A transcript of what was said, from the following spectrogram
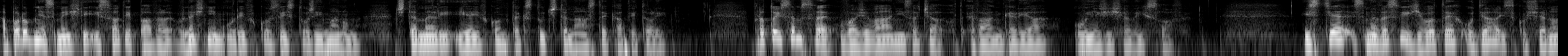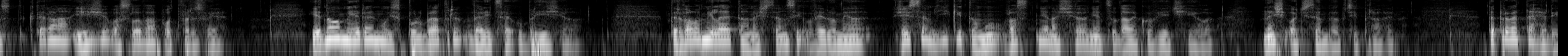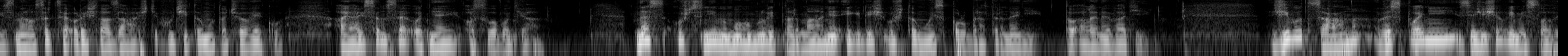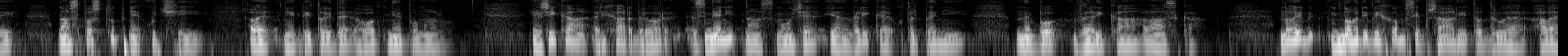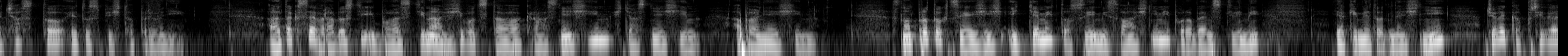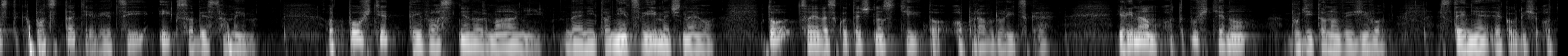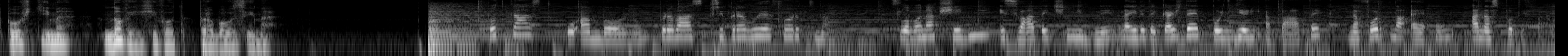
A podobně smýšlí i svatý Pavel v dnešním úryvku z listu Římanům, čteme-li jej v kontextu 14. kapitoly. Proto jsem své uvažování začal od Evangelia u Ježíšových slov. Jistě jsme ve svých životech udělali zkušenost, která Ježíšova slova potvrzuje. Jednou mi jeden můj spolubratr velice ublížil. Trvalo mi léta, než jsem si uvědomil, že jsem díky tomu vlastně našel něco daleko většího, než oč jsem byl připraven. Teprve tehdy z mého srdce odešla zášť vůči tomuto člověku a já jsem se od něj osvobodil. Dnes už s ním mohu mluvit normálně, i když už to můj spolubratr není. To ale nevadí. Život sám ve spojení s Ježíšovými slovy nás postupně učí, ale někdy to jde hodně pomalu. Jak říká Richard Rohr, změnit nás může jen veliké utrpení nebo veliká láska. Mnohdy, mnohdy bychom si přáli to druhé, ale často je to spíš to první. Ale tak se v radosti i bolesti náš život stává krásnějším, šťastnějším a plnějším. Snad proto chce Ježíš i těmito svými zvláštními podobenstvími, jakým je to dnešní, člověka přivést k podstatě věcí i k sobě samým. Odpouštět je vlastně normální, není to nic výjimečného. To, co je ve skutečnosti, to opravdu lidské. Je-li nám odpuštěno, budí to nový život. Stejně jako když odpouštíme, nový život probouzíme. Podcast u Ambonu pro vás připravuje Fortna. Slovo na všední i sváteční dny najdete každé pondělí a pátek na Fortna EU a na Spotify.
